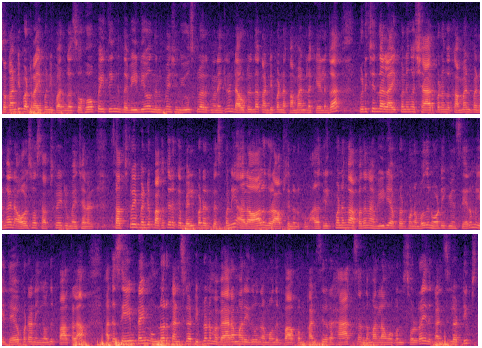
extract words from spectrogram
ஸோ கண்டிப்பாக ட்ரை பண்ணி பாருங்கள் ஸோ ஹோப் ஐ திங்க் இந்த வீடியோ இந்த இன்ஃபர்மேஷன் யூஸ்ஃபுல்லாக இருக்குன்னு நினைக்கிறேன். டவுட் இருந்தால் கண்டிப்பாக நான் கமெண்ட்டில் கேளுங்க. பிடிச்சிருந்தால் லைக் பண்ணுங்கள் ஷேர் பண்ணுங்கள் கமெண்ட் பண்ணுங்கள் and also subscribe to my channel subscribe பண்ணிட்டு பக்கத்தில் இருக்க பெல் பட்டன் ப்ரெஸ் பண்ணி அதில் ஆளுங்கிற ஆப்ஷன் இருக்கும். அதை கிளிக் பண்ணுங்கள் அப்போ தான் நான் வீடியோ அப்லோட் பண்ணும்போது நோட்டிஃபிகேஷன் சேரும். நீங்கள் தேவைப்பட்டால் நீங்கள் வந்து பார்க்கலாம். அட் த சேம் டைம் இன்னொரு கன்சிலர் டிப்பில் நம்ம வேறு மாதிரி இது நம்ம வந்து பார்ப்போம். கன்சிலர் ஹேக்ஸ் அந்த மாதிரிலாம் உங்களுக்கு வந்து சொல்கிறேன் இது concealer tips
